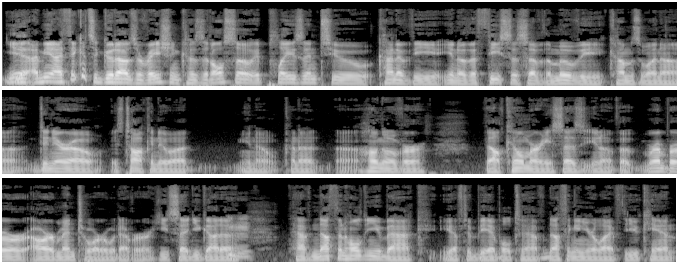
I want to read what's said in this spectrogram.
Yeah, I mean, I think it's a good observation because it also it plays into kind of the you know the thesis of the movie comes when uh De Niro is talking to a you know kind of uh, hungover Val Kilmer and he says you know the, remember our mentor or whatever he said you gotta Mhm. Have nothing holding you back you have to be able to have nothing in your life that you can't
